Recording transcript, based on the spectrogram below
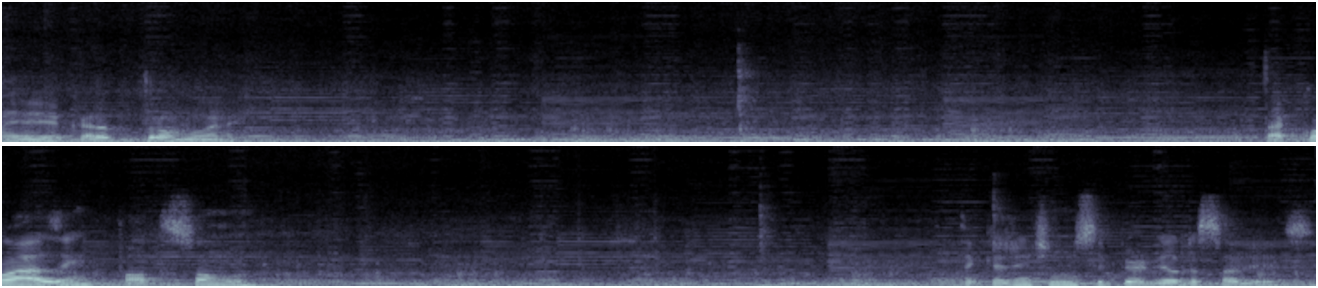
Aí o cara do trombone. Tá quase, hein? Falta só um. Até que a gente não se perdeu dessa vez.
